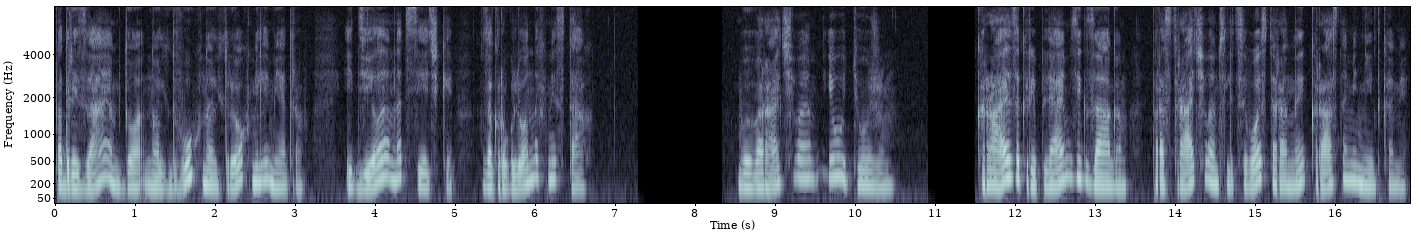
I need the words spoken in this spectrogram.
Подрезаем до 0,2-0,3 мм и делаем надсечки в закругленных местах. Выворачиваем и утюжим. Край закрепляем зигзагом, прострачиваем с лицевой стороны красными нитками.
